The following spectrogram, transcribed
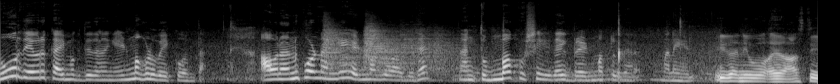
ನೂರು ದೇವ್ರ ಕೈ ಮುಗಿದಿದ್ದಾರೆ ನನಗೆ ಹೆಣ್ಮಗಳು ಬೇಕು ಅಂತ. ಅವನು ಅನ್ಕೊಂಡಂಗೆ ಹೆಣ್ಮಗಳು ಆಗಿದೆ. ನಂಗೆ ತುಂಬ ಖುಷಿ ಇದೆ ಇಬ್ಬರು ಹೆಣ್ಮಕ್ಳಿದ್ದಾರೆ ಮನೆಯಲ್ಲಿ. ಈಗ ನೀವು ಆಸ್ತಿ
